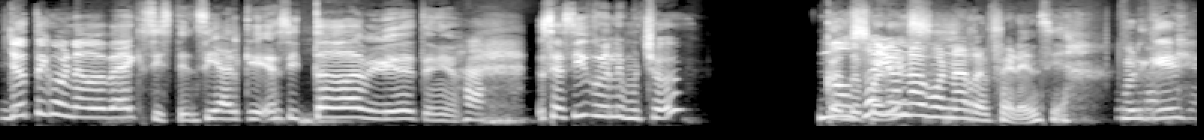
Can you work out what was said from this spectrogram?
yo tengo una duda existencial que así toda mi vida he tenido. ajá. O sea, ¿sí duele mucho? No ¿Cuando soy pares? una buena referencia. ¿Por qué?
